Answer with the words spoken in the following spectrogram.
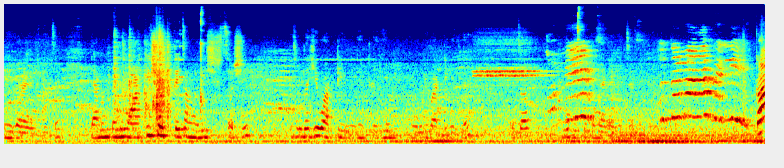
हे करायचं त्यामुळे मी वाटी शोधते चांगली अशी. समजा ही वाटी घेतली ही एवढी वाटी घेतली. त्याचं हे किती मैदा का?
